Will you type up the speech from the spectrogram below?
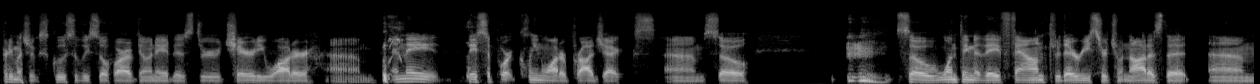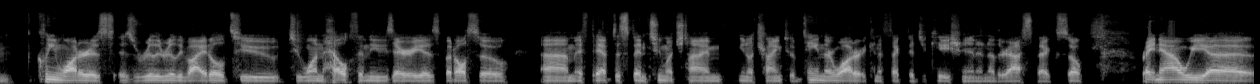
pretty much exclusively so far I've donated is through Charity Water, um, and they they support clean water projects. Um, so so one thing that they've found through their research whatnot is that um, clean water is is really really vital to to one health in these areas, but also um, if they have to spend too much time you know trying to obtain their water, it can affect education and other aspects. So right now we uh,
